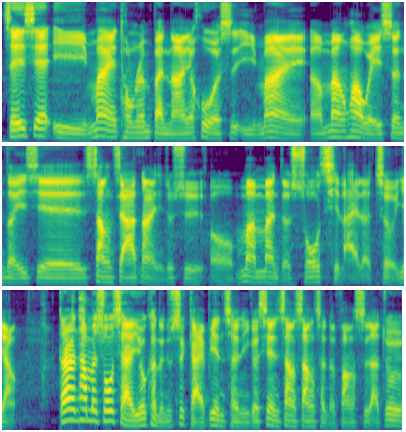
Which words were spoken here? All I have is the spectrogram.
这一些以卖同人本啊，又或者是以卖呃漫画为生的一些商家，当然也就是呃慢慢的收起来了。这样，当然他们收起来有可能就是改变成一个线上商城的方式啊，就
